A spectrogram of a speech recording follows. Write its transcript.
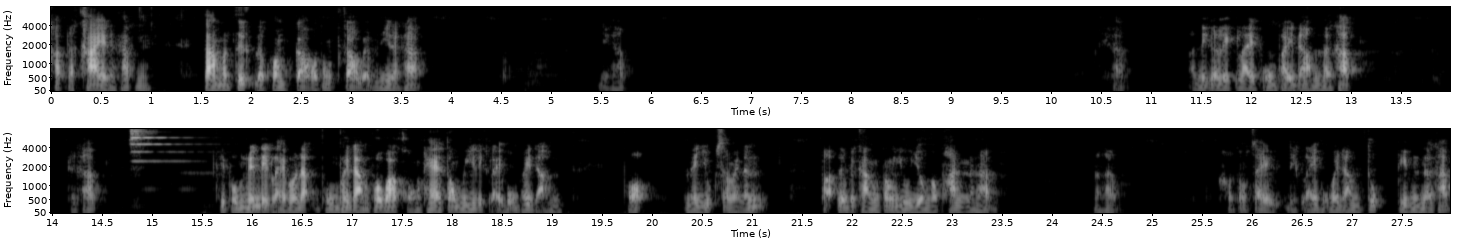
คราบตะไคร่นะครับเนี่ยตามบันทึกและความเก่าต้องเก่าแบบนี้นะครับนี่ครับนี่ครับอันนี้ก็เหล็กไหลผงไผ่ดำนะครับนะครับ ที่ผมเน้นเหล็กไหลผงไผ่ดำเพราะว่าของแท้ต้องมีเหล็กไหลผงไผ่ดำเพราะในยุคสมัยนั้น พระเดินไปคลังต้องอยู่ยงกับพันนะครับนะครับ เขาต้องใส่เหล็กไหลผงไผ่ดำทุกพิมพ์นะครับ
